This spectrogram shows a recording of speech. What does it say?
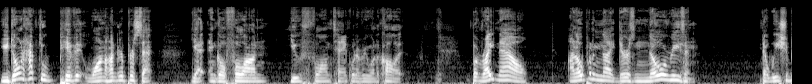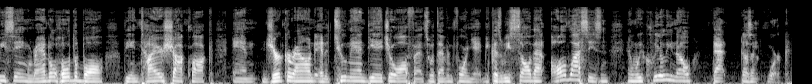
You don't have to pivot 100% yet and go full on youth, full on tank, whatever you want to call it. But right now, on opening night, there's no reason that we should be seeing Randle hold the ball the entire shot clock and jerk around in a two man DHO offense with Evan Fournier because we saw that all of last season and we clearly know that doesn't work.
